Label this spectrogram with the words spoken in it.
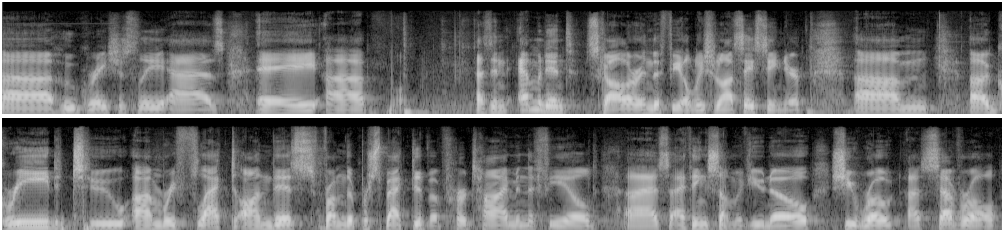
uh, who graciously, as a uh, as an eminent scholar in the field, we should not say senior, um, agreed to um, reflect on this from the perspective of her time in the field. Uh, as I think some of you know, she wrote uh, several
